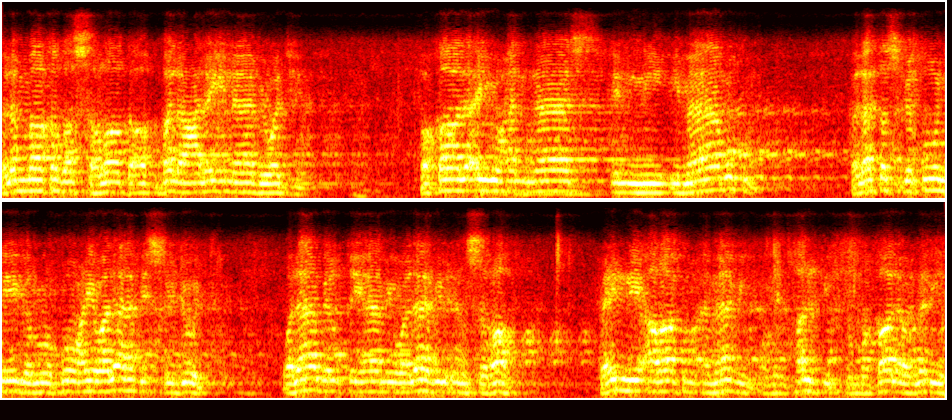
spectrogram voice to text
فلما قضى الصلاة أقبل علينا بوجهه فقال أيها الناس إني إمامكم فلا تسبقوني بالركوع ولا بالسجود ولا بالقيام ولا بالانصراف فإني أراكم أمامي ومن خلفي ثم قال والذي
